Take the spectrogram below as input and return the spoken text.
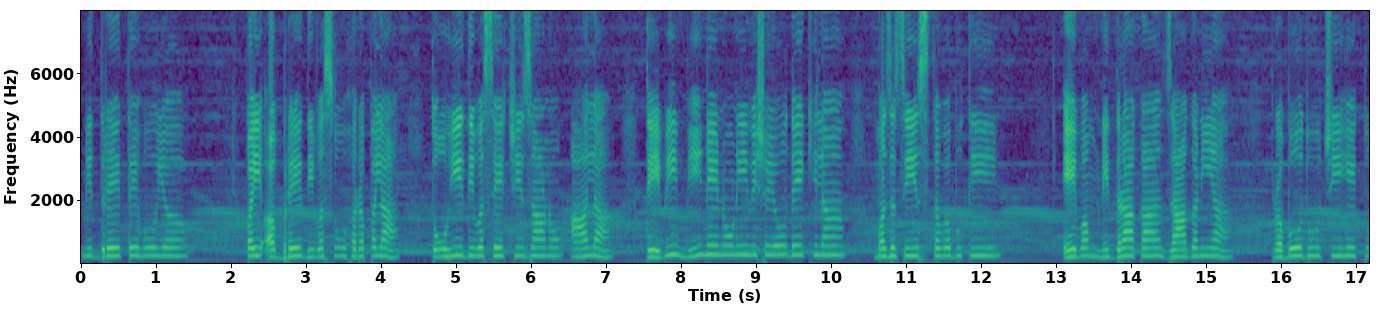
निद्रे ते होय. पै अभ्रे दिवसू हरपला तोही दिवसेची जाणो आला तेवी मी नेनोणी विषयो देखिला मजची स्तवभूती. एवं निद्रा का जागनिया प्रबोधूची हेतू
